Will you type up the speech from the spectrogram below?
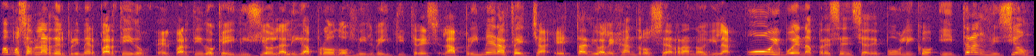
Vamos a hablar del primer partido, el partido que inició la Liga Pro 2023. La primera fecha, Estadio Alejandro Serrano Aguilar. Muy buena presencia de público y transmisión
